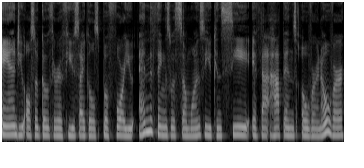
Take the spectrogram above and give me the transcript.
and you also go through a few cycles before you end things with someone so you can see if that happens over and over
